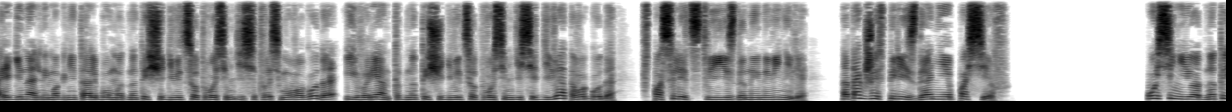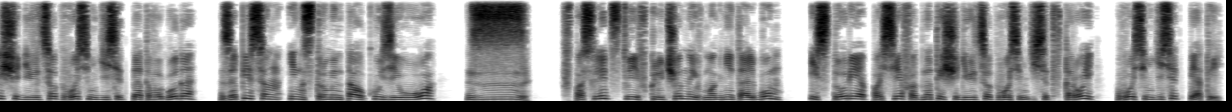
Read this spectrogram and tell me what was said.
оригинальный магнитоальбом 1988 года и вариант 1989 года, впоследствии изданный на виниле, а также в переиздание «Посев». Осенью 1985 года записан инструментал Кузи Уо «Ззз», впоследствии включенный в магнитоальбом «История. Посев 1982-85»,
